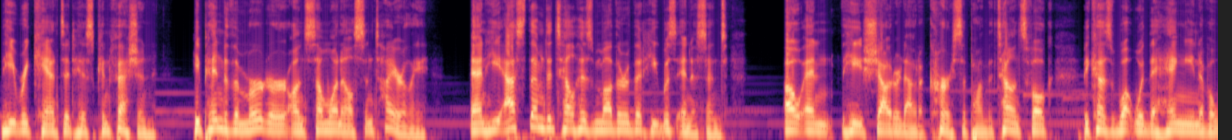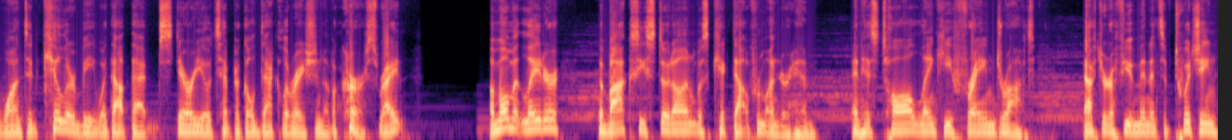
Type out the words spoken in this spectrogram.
He recanted his confession. He pinned the murder on someone else entirely, and he asked them to tell his mother that he was innocent, Oh, and he shouted out a curse upon the townsfolk because what would the hanging of a wanted killer be without that stereotypical declaration of a curse, right? A moment later, the box he stood on was kicked out from under him, and his tall, lanky frame dropped. After a few minutes of twitching,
